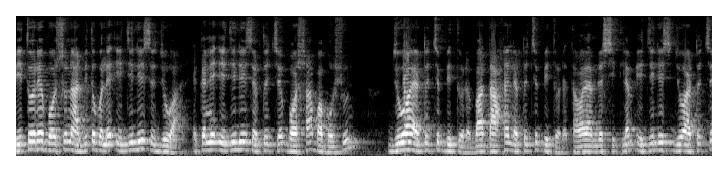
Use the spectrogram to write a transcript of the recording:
ভিতরে বসুন আরবিতে বলে ইজিলিস জুয়া। এখানে ইজিলিস এটা হচ্ছে বসা বা বসুন। জুয়া এটা হচ্ছে ভিতরে বা দাখেল এটা হচ্ছে ভিতরে। তাহলে আমরা শিখলাম ইজলিস জুয়া এটা হচ্ছে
